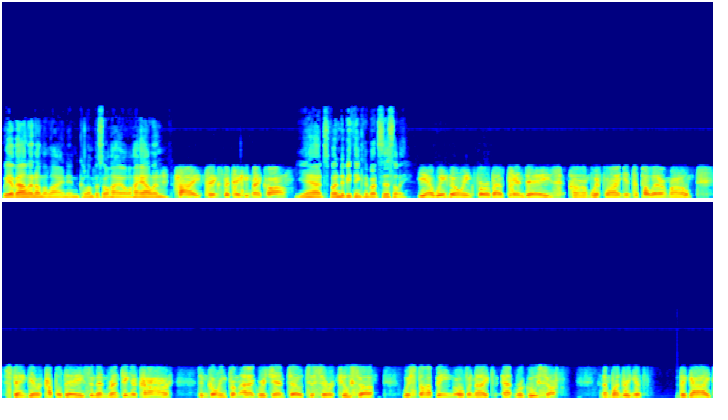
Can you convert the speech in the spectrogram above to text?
We have Alan on the line in Columbus, Ohio. Hi, Alan. Hi, thanks for taking my call. Yeah, it's fun to be thinking about Sicily. Yeah, we're going for about 10 days. Um, we're flying into Palermo, staying there a couple days, and then renting a car. Then going from Agrigento to Siracusa, we're stopping overnight at Ragusa. And I'm wondering if the guides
